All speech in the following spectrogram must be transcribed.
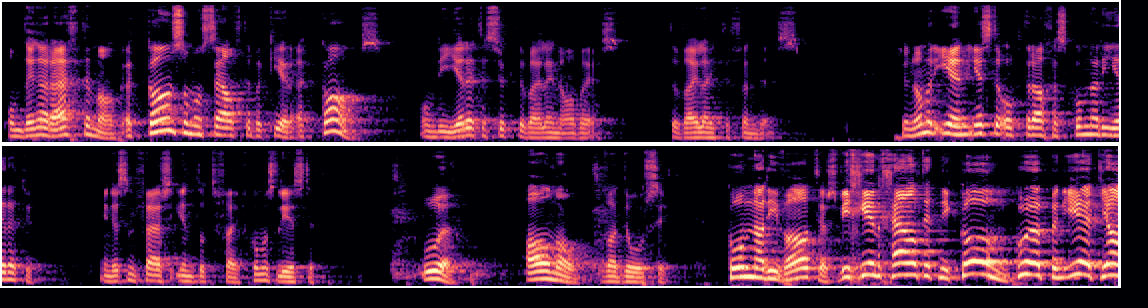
om dinge reg te maak, 'n kans om onsself te bekeer, 'n kans om die Here te soek terwyl hy naby is, terwyl hy te vind is. So nommer 1, eerste opdrag is kom na die Here toe. En dis in vers 1 tot 5. Kom ons lees dit. O, almal wat dors het, kom na die waters. Wie geen geld het nie, kom, koop en eet. Ja,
